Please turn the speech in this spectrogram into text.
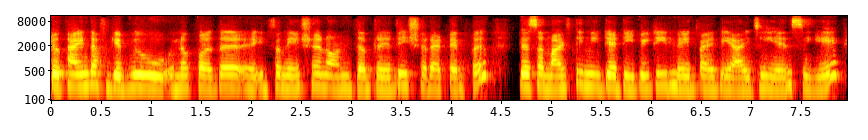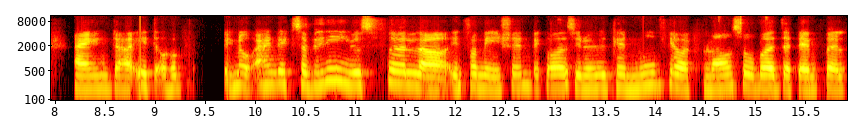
to kind of give you, you know, further information on the Brihadishwara temple, there's a multimedia DVD made by the IGNCA and uh, it uh, you know, and it's a very useful uh, information because, you know, you can move your mouse over the temple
